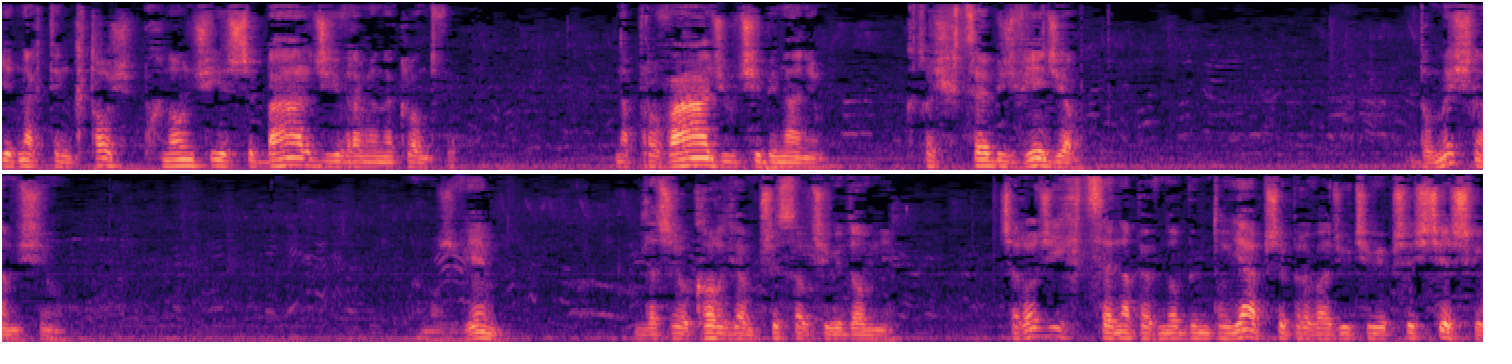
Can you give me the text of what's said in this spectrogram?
Jednak ten ktoś pchnął ci jeszcze bardziej w ramiona klątwy. Naprowadził ciebie na nią. Ktoś chce, byś wiedział. Domyślam się, a może wiem, dlaczego Kordian przysłał ciebie do mnie. Czarodziej chce na pewno, bym to ja przeprowadził ciebie przez ścieżkę.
